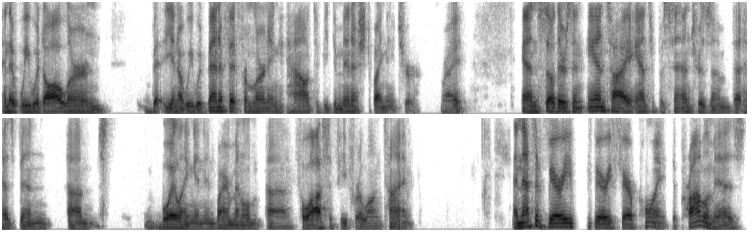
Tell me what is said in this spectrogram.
and that we would all learn you know we would benefit from learning how to be diminished by nature right? And so there's an anti-anthropocentrism that has been um, boiling in environmental uh, philosophy for a long time. And that's a very very fair point. The problem is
